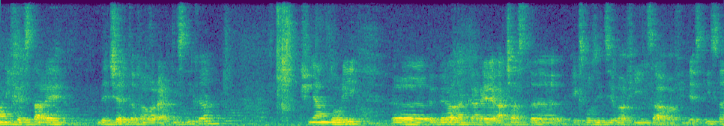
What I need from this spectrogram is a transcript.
manifestare de certă valoare artistică și ne-am dorit uh, pe perioada în care această expoziție va ființa, va fi deschisă,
